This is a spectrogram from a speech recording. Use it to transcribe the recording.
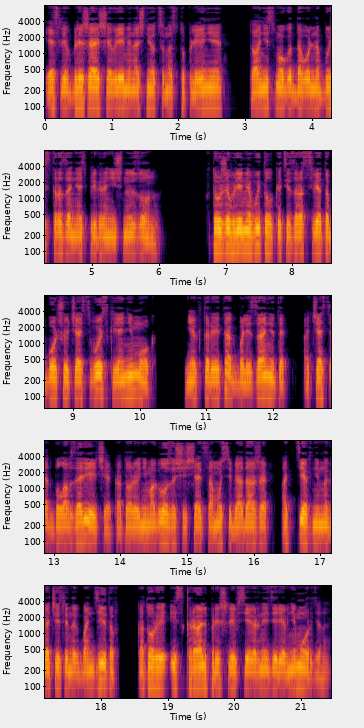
если в ближайшее время начнется наступление, то они смогут довольно быстро занять приграничную зону. В то же время вытолкать из рассвета большую часть войск я не мог. Некоторые и так были заняты, а часть отбыла в Заречье, которое не могло защищать само себя даже от тех немногочисленных бандитов, которые из Краль пришли в северные деревни Мордина.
